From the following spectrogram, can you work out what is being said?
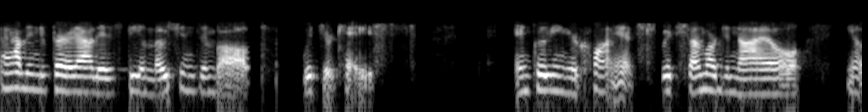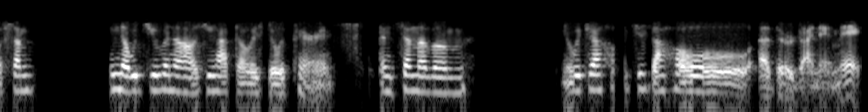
having to ferret out is the emotions involved with your case, including your clients, which some are denial, you know, some you know, with juveniles you have to always deal with parents. And some of them you know, which, are, which is a whole other dynamic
